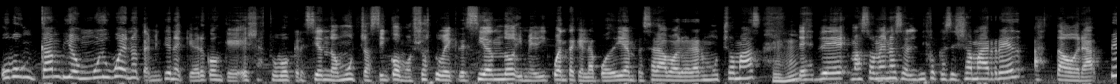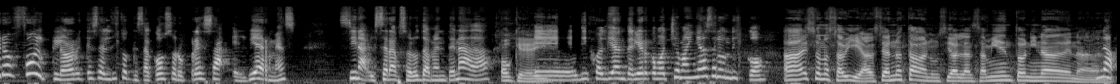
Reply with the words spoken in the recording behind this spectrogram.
hubo un cambio muy bueno, también tiene que ver con que ella estuvo creciendo mucho, así como yo estuve creciendo y me di cuenta que la podía empezar a valorar mucho más, desde más o menos el disco que se llama Red hasta ahora. Pero Folklore, que es el disco que sacó sorpresa el viernes, sin avisar absolutamente nada, Ok. eh, dijo el día anterior como, che, mañana sale un disco. Ah, eso no sabía. O sea, no estaba anunciado el lanzamiento ni nada de nada. No,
